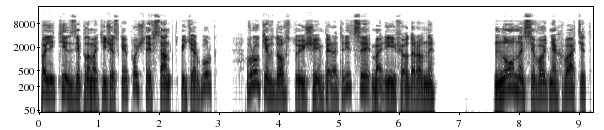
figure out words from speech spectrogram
полетит с дипломатической почтой в Санкт-Петербург в руки вдовствующей императрицы Марии Федоровны. «Ну, на сегодня хватит»,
